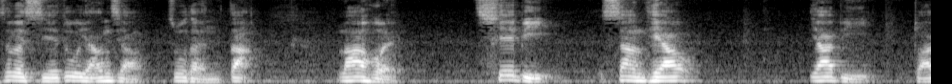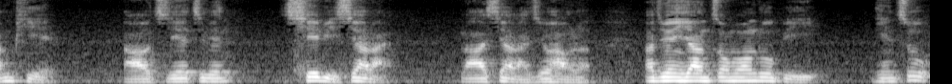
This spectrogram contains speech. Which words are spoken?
这个斜度仰角做的很大，拉回。切笔上挑，压笔短撇，然后直接这边切笔下来，拉下来就好了。那这边一样中锋入笔，停住，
